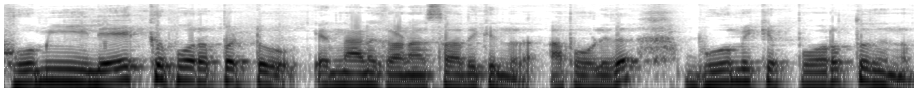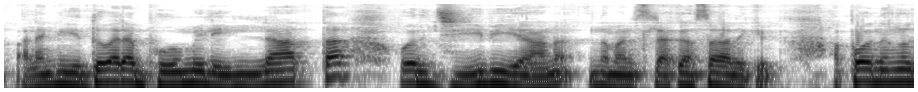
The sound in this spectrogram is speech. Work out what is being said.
ഭൂമിയിലേക്ക് പുറപ്പെട്ടു എന്നാണ് കാണാൻ സാധിക്കുന്നത്. അപ്പോൾ ഇത് ഭൂമിക്ക് പുറത്തു നിന്നും അല്ലെങ്കിൽ ഇതുവരെ ഭൂമിയിൽ ഇല്ലാത്ത ഒരു ജീവിയാണ് എന്ന് മനസ്സിലാക്കാൻ സാധിക്കും. അപ്പോൾ നിങ്ങൾ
